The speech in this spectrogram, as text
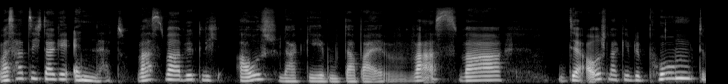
was hat sich da geändert? Was war wirklich ausschlaggebend dabei? Was war der ausschlaggebende Punkt?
